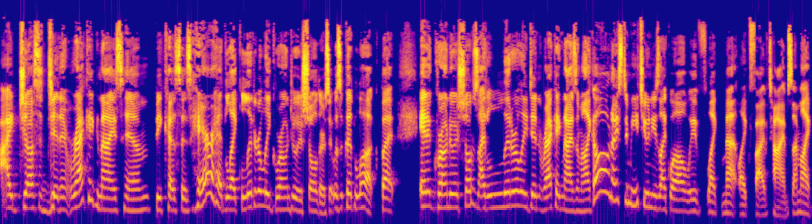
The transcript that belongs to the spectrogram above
I just didn't recognize him because his hair had like literally grown to his shoulders. It was a good look, but it had grown to his shoulders. I literally didn't recognize him. I'm like, Oh, nice to meet you. And he's like, well, we've like met like five times. I'm like,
